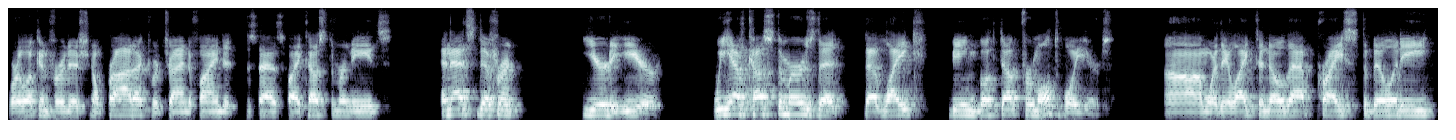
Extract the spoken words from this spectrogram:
we're looking for additional product, we're trying to find it to satisfy customer needs, and that's different year to year. We have customers that that like being booked up for multiple years um, where they like to know that price stability,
